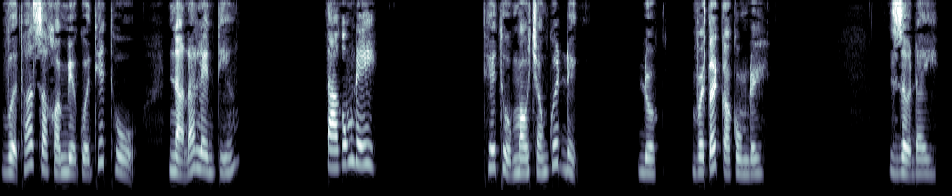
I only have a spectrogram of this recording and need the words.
vừa thoát ra khỏi miệng của thiết thủ. Nàng đã lên tiếng. Ta cũng đi. Thiết thủ mau chóng quyết định. Được vậy tất cả cùng đi. Giờ đây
